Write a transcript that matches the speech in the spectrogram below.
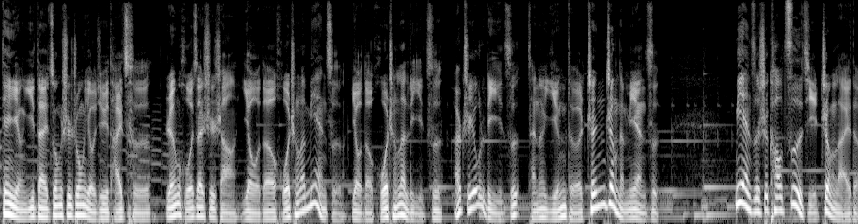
电影《一代宗师》中有句台词：“人活在世上，有的活成了面子，有的活成了里子，而只有里子才能赢得真正的面子。面子是靠自己挣来的，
